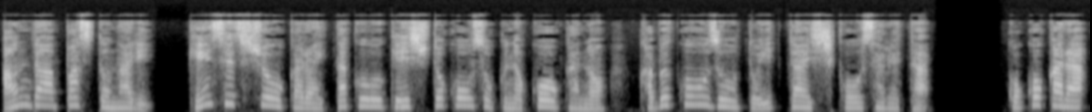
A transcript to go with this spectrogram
アンダーパスとなり、建設省から委託を受け首都高速の高架の株構造と一体施行された。ここから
